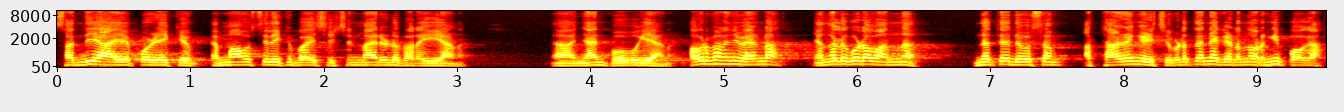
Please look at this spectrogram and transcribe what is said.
സന്ധ്യ ആയപ്പോഴേക്കും എമ്മാവസിലേക്ക് പോയ ശിഷ്യന്മാരോട് പറയുകയാണ്. ഞാൻ പോവുകയാണ്. അവർ പറഞ്ഞു വേണ്ട ഞങ്ങളുടെ കൂടെ വന്ന് ഇന്നത്തെ ദിവസം അത്താഴം കഴിച്ച് ഇവിടെ തന്നെ കിടന്നുറങ്ങിപ്പോകാം.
